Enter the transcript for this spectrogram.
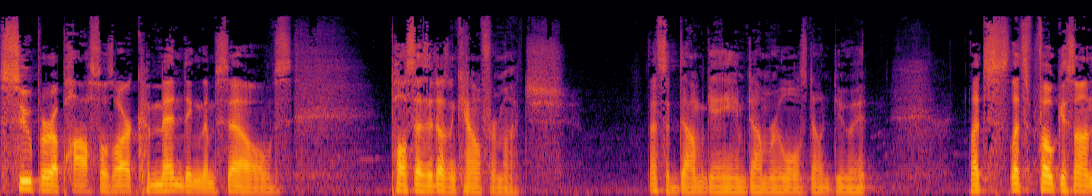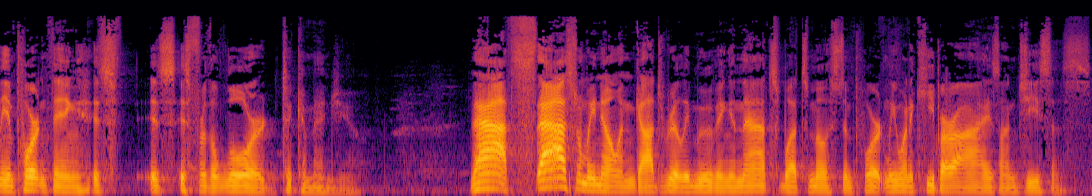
super apostles are commending themselves. Paul says it doesn't count for much. That's a dumb game, dumb rules, don't do it. Let's, let's focus on the important thing is, is, is for the Lord to commend you. That's, that's when we know when God's really moving, and that's what's most important. We want to keep our eyes on Jesus.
